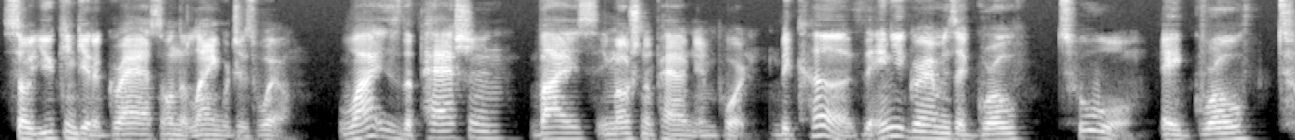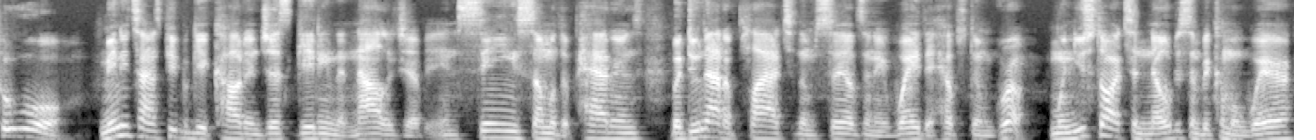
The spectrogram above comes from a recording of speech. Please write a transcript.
so you can get a grasp on the language as well. Why is the passion, vice, emotional pattern important? Because the Enneagram is a growth tool, a growth tool. Many times people get caught in just getting the knowledge of it and seeing some of the patterns, but do not apply it to themselves in a way that helps them grow. When you start to notice and become aware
